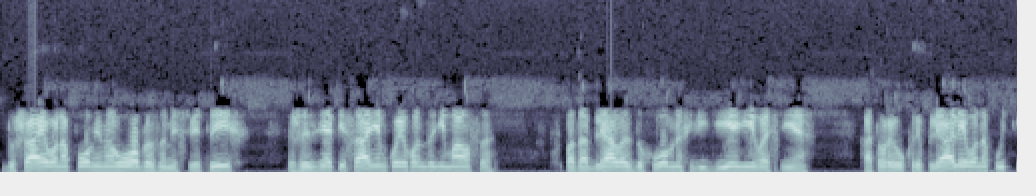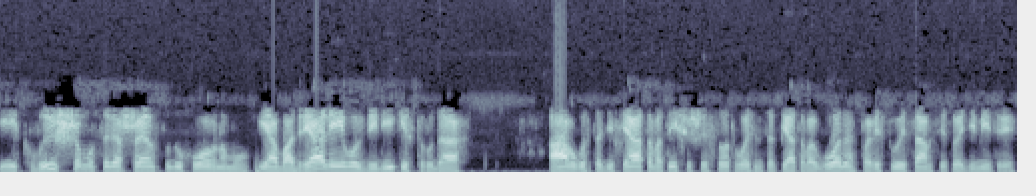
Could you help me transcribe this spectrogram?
Душа его наполнена образами святых, жизнеописанием коих он занимался, сподоблялась духовных видений во сне, которые укрепляли его на пути к высшему совершенству духовному и ободряли его в великих трудах. Августа 10 1685 года, повествует сам святой Дмитрий,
